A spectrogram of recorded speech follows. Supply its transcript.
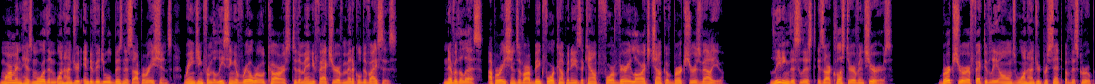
Marmon has more than 100 individual business operations, ranging from the leasing of railroad cars to the manufacture of medical devices. Nevertheless, operations of our big four companies account for a very large chunk of Berkshire's value. Leading this list is our cluster of insurers. Berkshire effectively owns 100% of this group,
